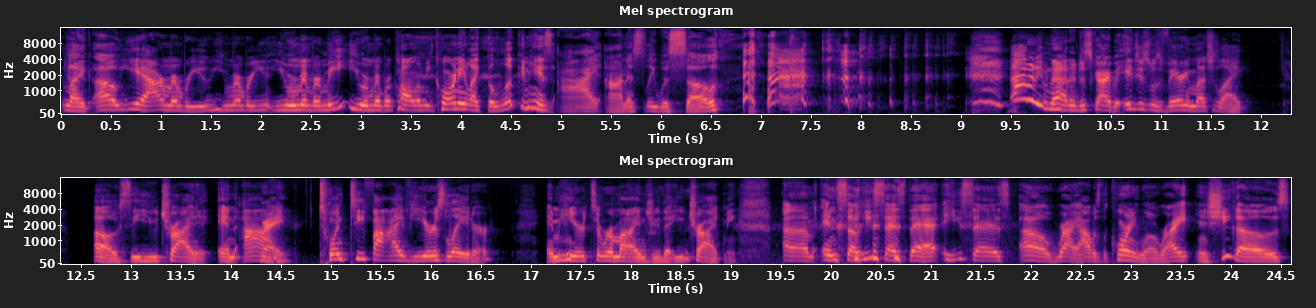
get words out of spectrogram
like oh yeah i remember you. You remember you you remember me? You remember calling me corny? Like the look in his eye honestly was so i don't even know how to describe it. It just was very much like oh see you tried it. And i right. 25 years later am here to remind you that you tried me. Um, and so he says that he says oh right i was the corny one right? And she goes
